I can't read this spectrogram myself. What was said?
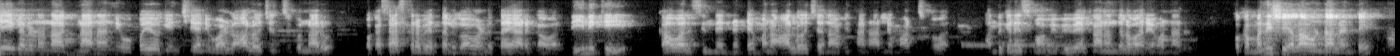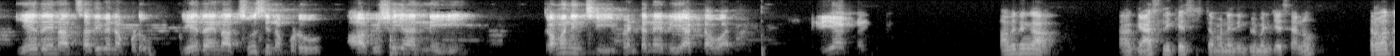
చేయగలను? నా జ్ఞానాన్ని ఉపయోగించి అని వాళ్ళు ఆలోచించుకున్నారు. ఒక శాస్త్రవేత్తలుగా వాళ్ళు తయారు కావాలి. దీనికి కావాల్సింది ఏంటంటే మన ఆలోచన విధానాల్ని మార్చుకోవాలి. అందుకనే స్వామి వివేకానందుల వారు ఏమన్నారు? ఒక మనిషి ఎలా ఉండాలంటే ఏదైనా చదివినప్పుడు ఏదైనా చూసినప్పుడు ఆ విషయాన్ని గమనించి వెంటనే రియాక్ట్ అవ్వాలి. రియాక్ట్ ఆ విధంగా ఆ గ్యాస్ లీకేజ్ సిస్టమ్ అనేది ఇంప్లిమెంట్ చేశాను. తర్వాత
